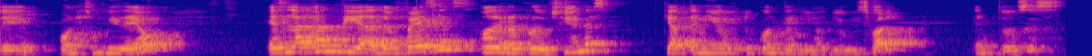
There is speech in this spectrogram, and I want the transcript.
eh, pones un video, es la cantidad de veces o de reproducciones que ha tenido tu contenido audiovisual. Entonces,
